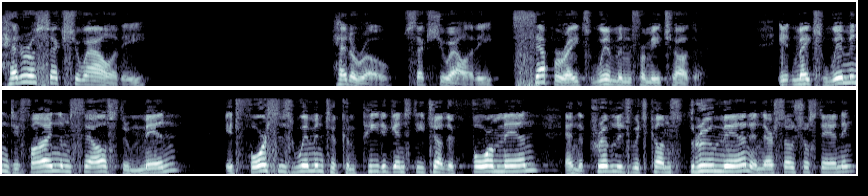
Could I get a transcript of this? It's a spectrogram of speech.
Heterosexuality heterosexuality separates women from each other. It makes women define themselves through men. It forces women to compete against each other for men and the privilege which comes through men and their social standing.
